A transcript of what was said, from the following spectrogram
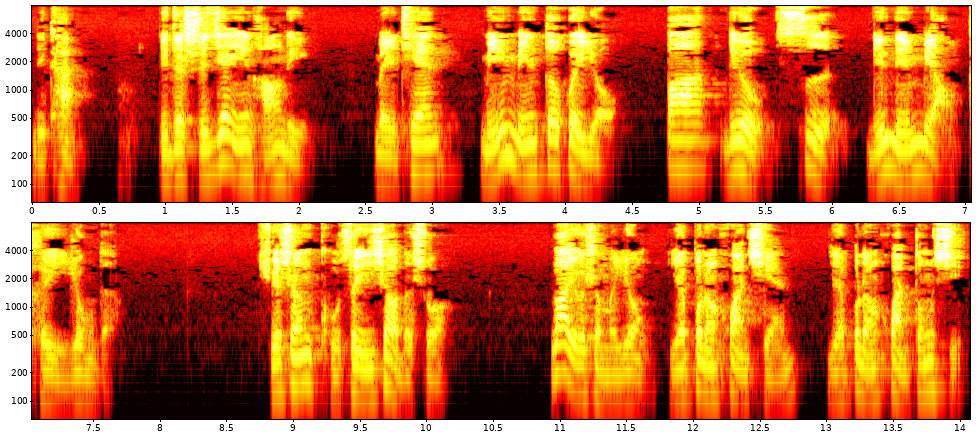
你看，你的时间银行里每天明明都会有八六四零零秒可以用的。”学生苦涩一笑地说：“那有什么用？也不能换钱，也不能换东西。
